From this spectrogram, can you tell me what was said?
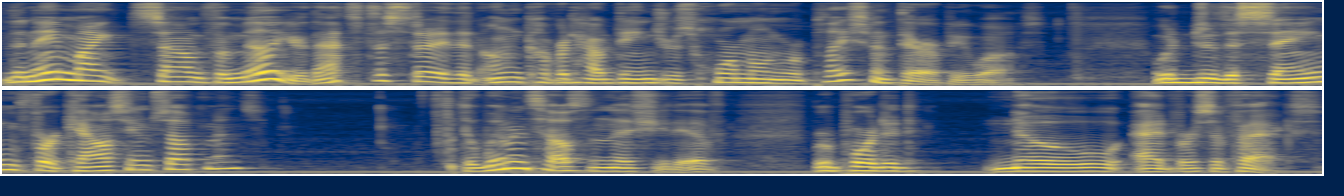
The name might sound familiar. That's the study that uncovered how dangerous hormone replacement therapy was. Would it do the same for calcium supplements? The Women's Health Initiative reported no adverse effects.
